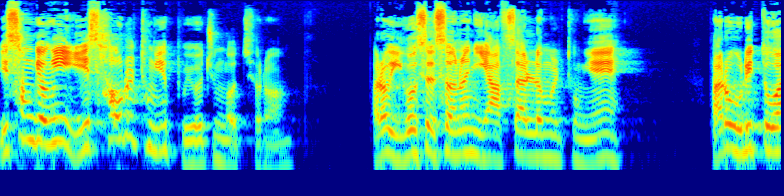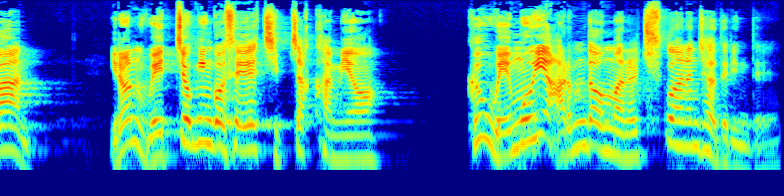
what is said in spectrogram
이 성경이 이 사울을 통해 보여준 것처럼 바로 이곳에서는 이 압살롬을 통해 바로 우리 또한 이런 외적인 것에 집착하며 그 외모의 아름다움만을 추구하는 자들인데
